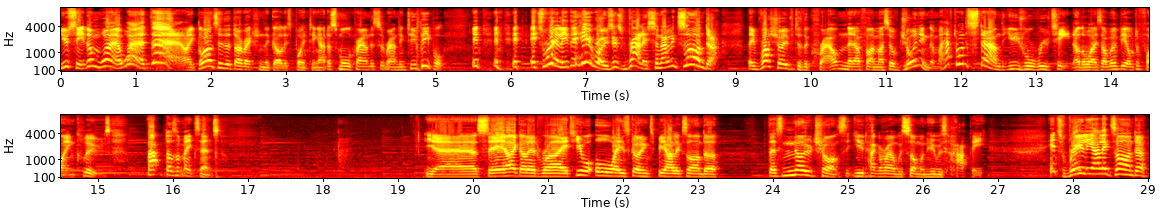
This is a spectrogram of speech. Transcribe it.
You see them? Where? Where? There! I glance in the direction the girl is pointing at. A small crowd is surrounding two people. It, it, it, it's really the heroes! It's Rallis and Alexander! They rush over to the crowd and then I find myself joining them. I have to understand the usual routine, otherwise I won't be able to find clues. That doesn't make sense. Yeah, see, I got it right. You were always going to be Alexander. There's no chance that you'd hang around with someone who was happy. It's really Alexander!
